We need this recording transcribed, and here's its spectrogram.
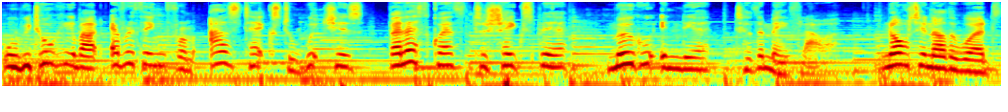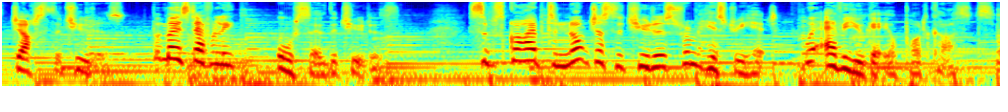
We'll be talking about everything from Aztecs to witches, Velazquez to Shakespeare, Mughal India to the Mayflower. Not, in other words, just the Tudors, but most definitely also the Tudors. Subscribe to Not Just the Tudors from History Hit, wherever you get your podcasts.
